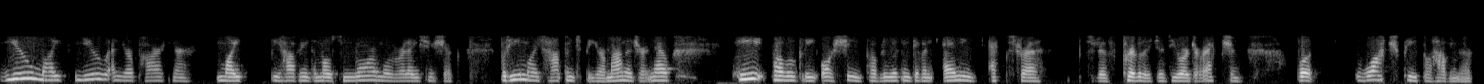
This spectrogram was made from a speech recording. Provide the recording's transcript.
you might, you and your partner might be having the most normal relationship, but he might happen to be your manager. Now, he probably or she probably isn't given any extra sort of privileges your direction, but watch people having a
